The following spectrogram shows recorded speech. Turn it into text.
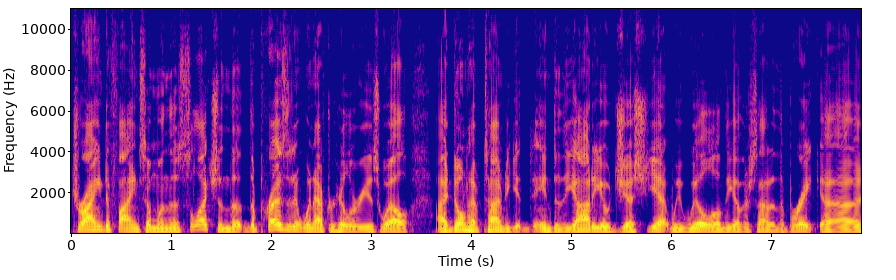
trying to find someone in the selection. The, the president went after Hillary as well. I don't have time to get into the audio just yet. We will on the other side of the break uh,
